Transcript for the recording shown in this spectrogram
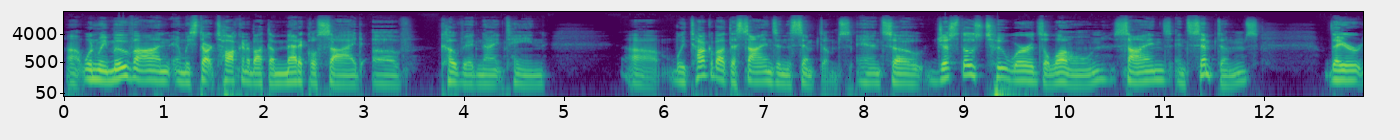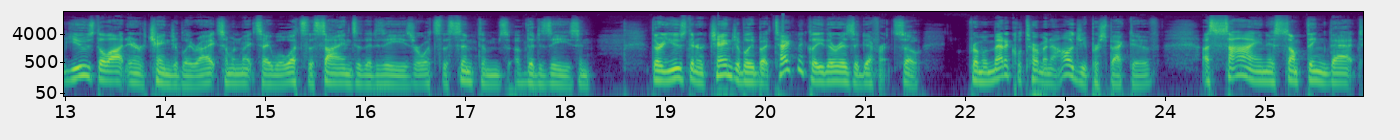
Uh, when we move on and we start talking about the medical side of COVID 19, uh, we talk about the signs and the symptoms. And so, just those two words alone, signs and symptoms, they're used a lot interchangeably, right? Someone might say, well, what's the signs of the disease or what's the symptoms of the disease? And they're used interchangeably, but technically there is a difference. So, from a medical terminology perspective, a sign is something that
